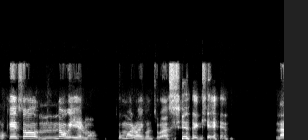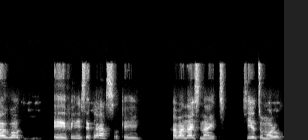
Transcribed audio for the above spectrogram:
Okay, so no, Guillermo. Tomorrow I'm going to ask you again. Now go uh, finish the class. Okay. Have a nice night. See you tomorrow.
